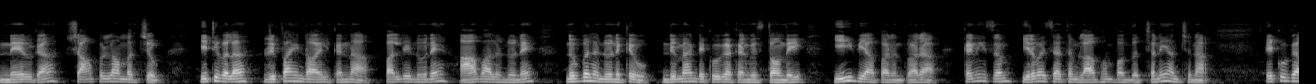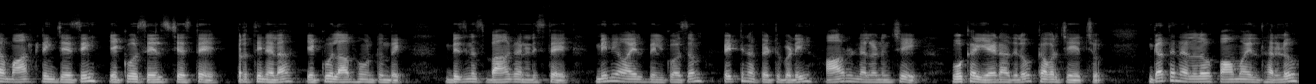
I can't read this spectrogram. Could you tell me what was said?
నేరుగా షాపుల్లో అమ్మచ్చు. ఇటీవల రిఫైన్డ్ ఆయిల్ కన్నా పల్లి నూనె ఆవాల నూనె నువ్వుల నూనెకు డిమాండ్ ఎక్కువగా కనిపిస్తోంది. ఈ వ్యాపారం ద్వారా కనీసం ఇరవై శాతం లాభం పొందొచ్చని అంచనా. ఎక్కువగా మార్కెటింగ్ చేసి ఎక్కువ సేల్స్ చేస్తే ప్రతి నెల ఎక్కువ లాభం ఉంటుంది. బిజినెస్ బాగా నడిస్తే మినీ ఆయిల్ బిల్ కోసం పెట్టిన పెట్టుబడి ఆరు నెలల నుంచి ఒక ఏడాదిలో కవర్ చేయొచ్చు. గత నెలలో పామ్ ఆయిల్ ధరలు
